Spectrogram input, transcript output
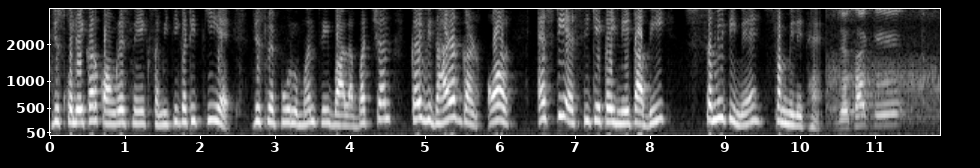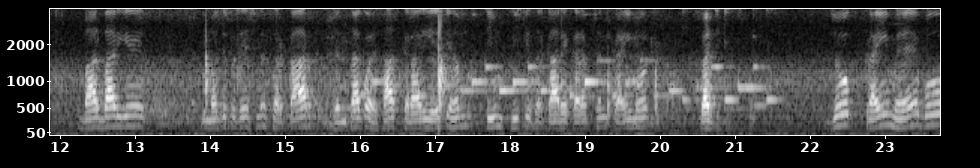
जिसको लेकर कांग्रेस ने एक समिति गठित की है, जिसमें पूर्व मंत्री बाला बच्चन, कई विधायक गण और एस टी के कई नेता भी समिति में सम्मिलित हैं। जैसा कि बार बार ये मध्य प्रदेश में सरकार जनता को एहसास करा रही है कि हम तीन सी की सरकार है करप्शन क्राइम और कर्ज जो क्राइम है, वो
